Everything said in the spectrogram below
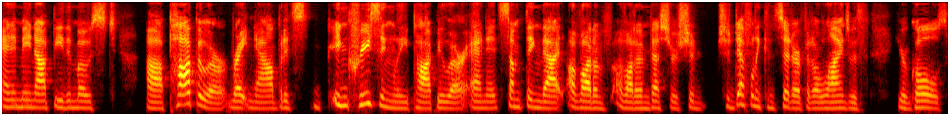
And it may not be the most uh, popular right now but it's increasingly popular. And it's something that a lot of a lot of investors should should definitely consider if it aligns with your goals.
